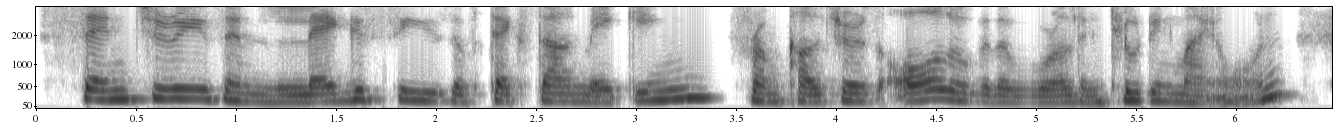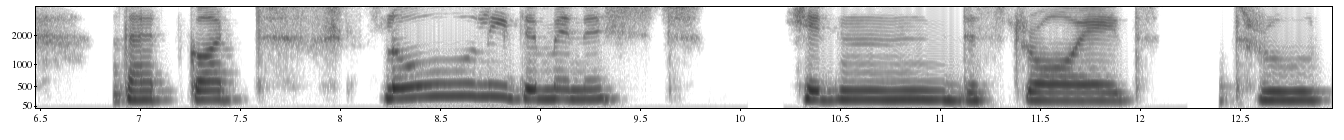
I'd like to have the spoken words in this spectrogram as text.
centuries and legacies of textile making from cultures all over the world, including my own, that got slowly diminished, hidden, destroyed through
